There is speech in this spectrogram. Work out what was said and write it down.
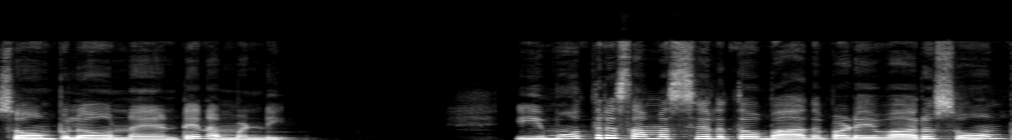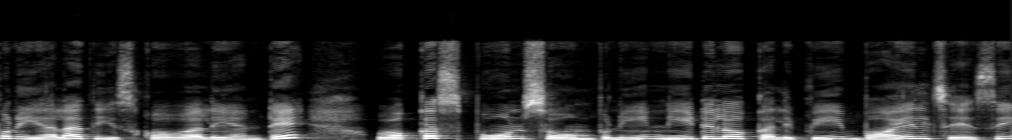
సోంపులో ఉన్నాయంటే నమ్మండి. ఈ మూత్ర సమస్యలతో బాధపడేవారు సోంపుని ఎలా తీసుకోవాలి అంటే ఒక స్పూన్ సోంపుని నీటిలో కలిపి బాయిల్ చేసి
